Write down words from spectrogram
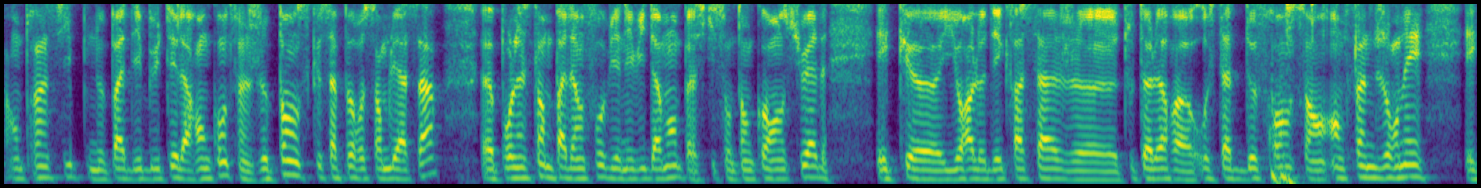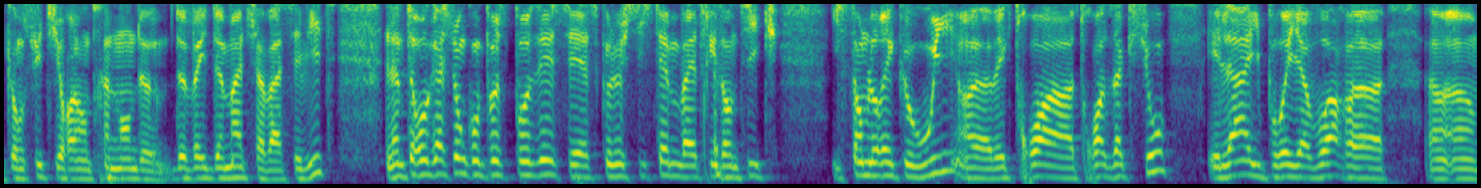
en principe ne pas débuter la rencontre. Enfin je pense que ça peut ressembler à ça. Euh, pour l'instant pas d'infos bien évidemment parce qu'ils sont encore en Suède et qu'il y aura le décrassage euh, tout à l'heure au stade de France en, en fin de journée et qu'ensuite il y aura l'entraînement de, de veille de match. Ça va assez vite. L'interrogation qu'on peut se poser c'est est-ce que le système va être identique? Il semblerait que oui euh, avec trois trois axios et là il pourrait y avoir euh, un,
